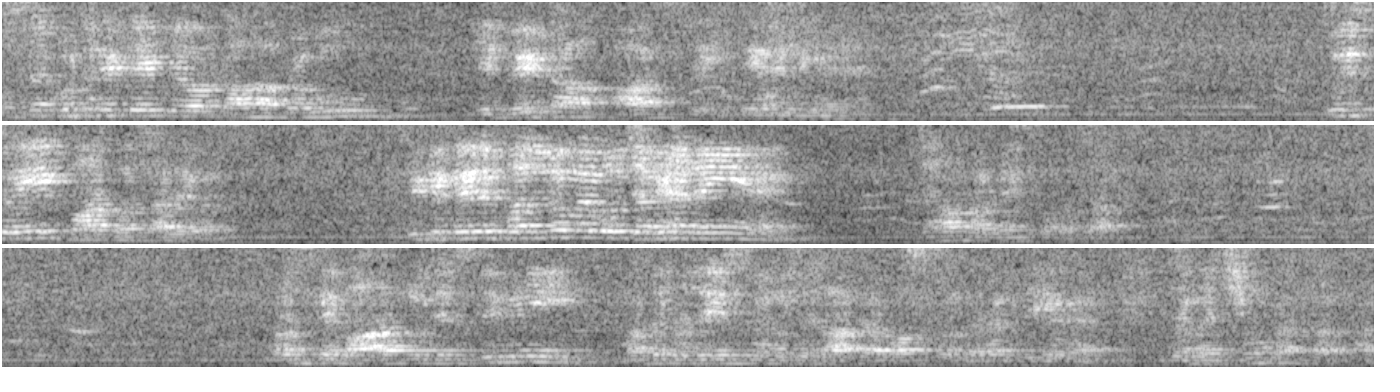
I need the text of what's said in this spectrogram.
उसने घुटने टेके और कहा, प्रभु, ये बेटा आज से तेरे लिए है। तू इसको एक बात बचा ले बस। क्योंकि मेरे पल्लू में वो जगह नहीं है जहाँ पर मैं इसको बचा सकूँ और उसके बाद मुझे सिवनी मध्य प्रदेश में मुझे लाकर हॉस्पिटल में रख दिया गया। जब मैं छोटा सा था,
